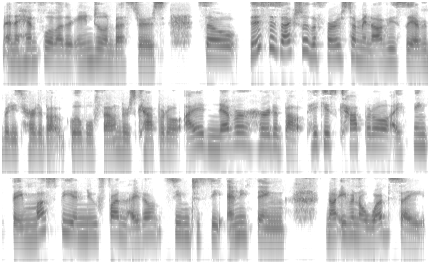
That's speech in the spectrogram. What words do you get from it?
and a handful of other angel investors. So this is actually the first time, and obviously everybody's heard about Global Founders Capital. I had never heard about Picus Capital. I think they must be a new fund. I don't seem to see anything, not even a website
